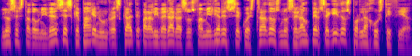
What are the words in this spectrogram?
Los estadounidenses que paguen un rescate para liberar a sus familiares secuestrados no serán perseguidos por la justicia,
